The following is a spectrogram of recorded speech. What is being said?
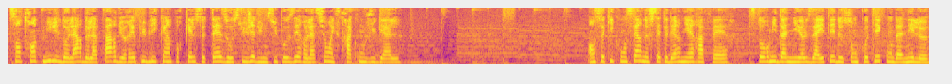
130 000 dollars de la part du républicain pour qu'elle se taise au sujet d'une supposée relation extra-conjugale. En ce qui concerne cette dernière affaire, Stormy Daniels a été de son côté condamnée le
